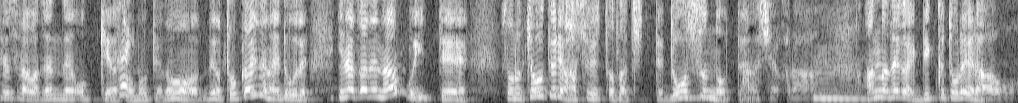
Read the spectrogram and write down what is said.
テスラは全然 OK やと思うけど、はい、でも都会じゃないところで、田舎で南部行って、その長距離走る人たちってどうすんのって話やから、あんなでかいビッグトレーラーを。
